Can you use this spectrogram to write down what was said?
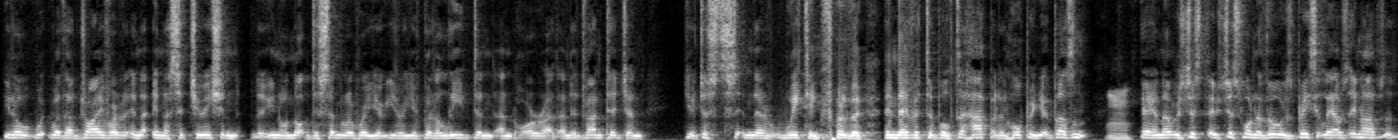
you know, with a driver in a, in a situation, you know, not dissimilar where you you know you've got a lead and, and or an advantage, and you're just sitting there waiting for the inevitable to happen and hoping it doesn't. Mm. And I was just it was just one of those. Basically, I was you know I was, I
